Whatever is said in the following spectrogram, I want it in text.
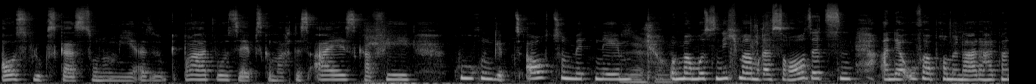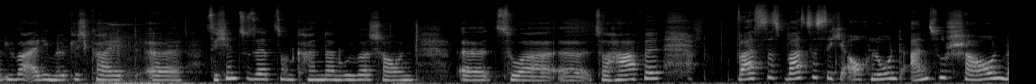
Ausflugsgastronomie, also Bratwurst, selbstgemachtes Eis, Kaffee Kuchen gibt es auch zum Mitnehmen. Und man muss nicht mal im Restaurant sitzen. An der Uferpromenade hat man überall die Möglichkeit, äh, sich hinzusetzen und kann dann rüberschauen äh, zur, äh, zur Havel. Was es, was es sich auch lohnt anzuschauen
